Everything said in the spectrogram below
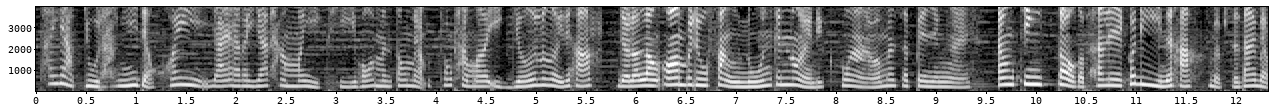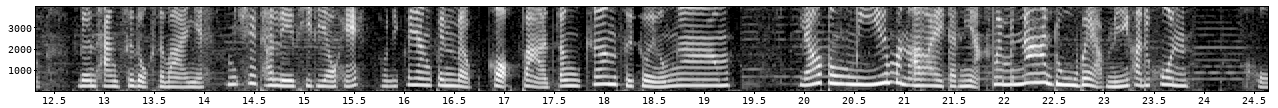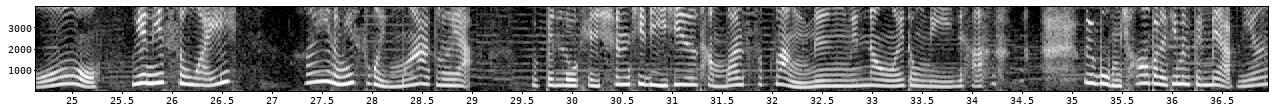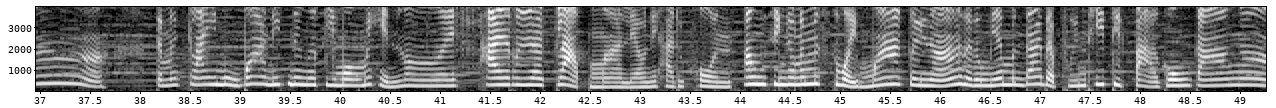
ถ้าอยากอยู่ทางนี้เดี๋ยวค่อยย้ายอารยธรรมมาอีกที เพราะว่ามันต้องแบบต้องทำอะไรอีกเยอะเลยนะคะ เดี๋ยวเราลองอ้อมไปดูฝั่งนู้นกันหน่อยดีกว่า ว่ามันจะเป็นยังไงเอาจริงต่อกับทะเลก็ดีนะคะ แบบจะได้แบบเดินทางสะดวกสบายไง ไม่ใช่ทะเลทีเดียวแฮะตรงนี้ก็ยังเป็นแบบเกาะป่าจังเกิลสวยๆงามๆ แล้วตรงนี้มันอะไรกันเนี่ยทำไมมันน่าดูแบบนี้คะทุกคนโอ้โหเวียนนี้สวย เฮ้ย ตรงนี้สวยมากเลยอะมันเป็นโลเคชั่นที่ดีที่จะทำบ้านสักหลังหนึ่งน้อยๆตรงนี้นะคะเฮ้ยบุ๋มชอบอะไรที่มันเป็นแบบเนี้ย แต่มันไกลหมู่บ้านนิดนึงอะสิมองไม่เห็นเลยพายเรือกลับมาแล้วนะคะทุกคน เอาจริงตรงนั้นมันสวยมากเลยนะ แต่ตรงนี้มันได้แบบพื้นที่ติดป่าโกงกลางอะ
